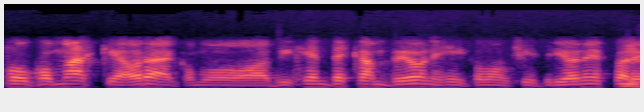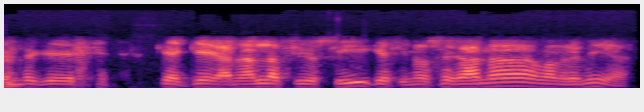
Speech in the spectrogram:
poco más que ahora, como vigentes campeones y como anfitriones, parece que, que hay que ganarla sí o sí, que si no se gana, madre mía.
